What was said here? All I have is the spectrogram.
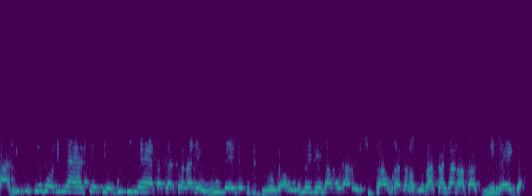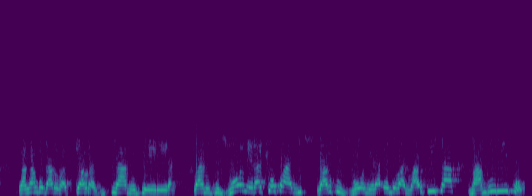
harisi singori nyaya chete yekuti nyaya yakatarisana nehurumende kuti dzimwe nguva hurumende ingangodaro ichitaura kana kuti vemasangano akazvimirira ega vangangodaro vachitaura zvisina anoteerera vanhu kuzvionera chokwadi vari kuzvionera ende vanhu vari kuita nhamburiko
